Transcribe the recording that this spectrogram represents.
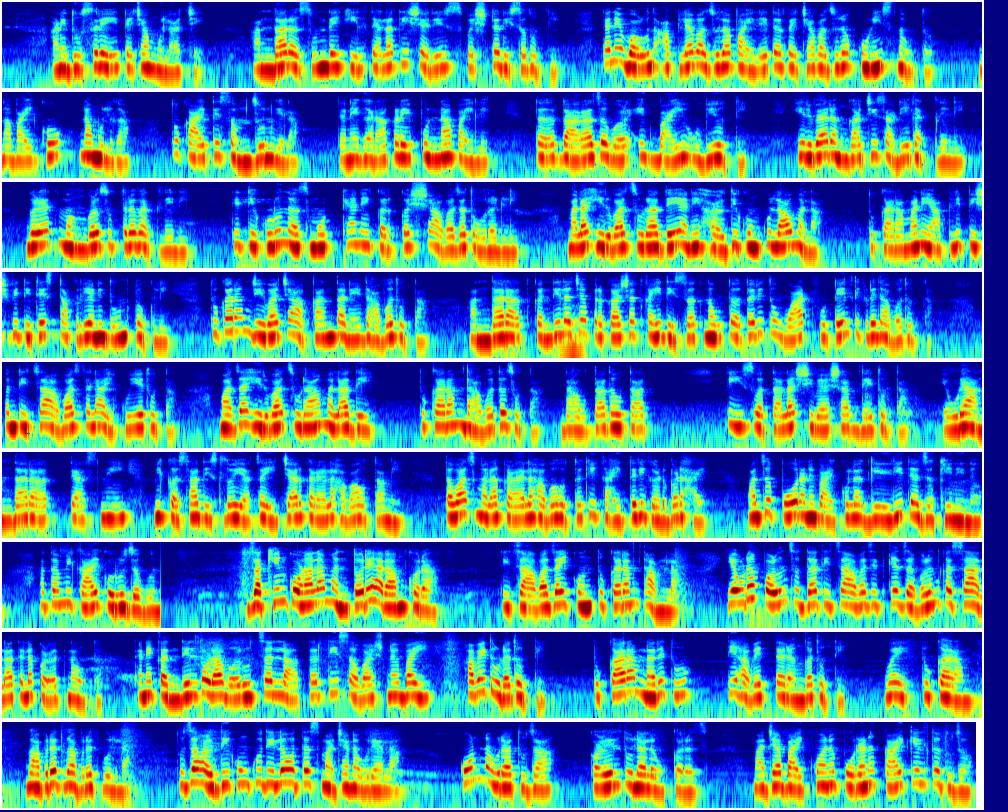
आणि दुसरे त्याच्या मुलाचे. अंधार असून देखील त्याला ती शरीर स्पष्ट दिसत होती. त्याने वळून आपल्या बाजूला पाहिले तर त्याच्या बाजूला कोणीच नव्हतं. ना बायको ना मुलगा. तो काय ते समजून गेला. त्याने घराकडे पुन्हा पाहिले तर दाराजवळ एक बाई उभी होती. हिरव्या रंगाची साडी घातलेली. गळ्यात मंगळसूत्र घातलेली. ती तिकडूनच मोठ्याने कर्कश आवाजात ओरडली. मला हिरवा चुडा दे आणि हळदी कुंकू लाव मला. तुकारामाने आपली पिशवी तिथेच टाकली आणि धूम ठोकली. तुकाराम जीवाच्या आकांताने धावत होता. अंधारात कंदिलाच्या प्रकाशात काही दिसत नव्हतं तरी तो वाट फुटेल तिकडे धावत होता. पण तिचा आवाज त्याला ऐकू येत होता. माझा हिरवा चुडा मला दे. तुकाराम धावतच होता. धावता धावता ती स्वतःला शिव्याशाप देत होता. एवढ्या अंधारात त्यासनी मी कसा दिसलो याचा विचार करायला हवा होता मी. तवाच मला कळायला हवं होतं की काहीतरी गडबड आहे माझं पोर आणि बायकोला गिळली त्या जखिनीनं. आता मी काय करू जगून? जखीन कोणाला म्हणतो रे हरामखोरा? तिचा आवाज ऐकून तुकाराम थांबला. एवढं पळूनसुद्धा तिचा आवाज इतक्या जवळून कसा आला त्याला कळत नव्हतं. त्याने कंदील थोडा वर उचलला तर ती सवाष्णबाई हवेत उडत होती. तुकाराम ना रे तू. ती हवेत तरंगत होती. वय तुकाराम घाबरत घाबरत बोलला. तुझं हळदी कुंकू दिलं होतंस माझ्या नवऱ्याला. कोण नवरा तुझा? कळेल तुला लवकरच. माझ्या बायकोनं पोरानं काय केलं तर तुझं?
